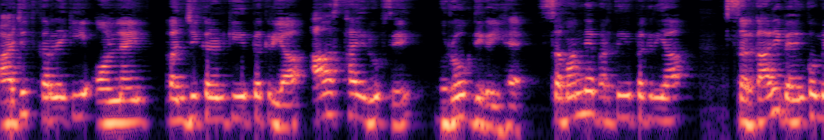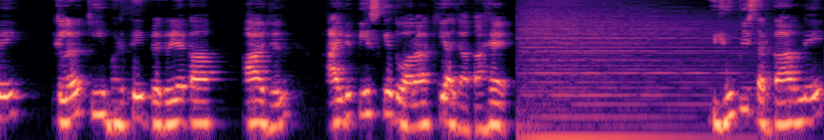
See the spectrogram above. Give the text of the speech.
आयोजित करने की ऑनलाइन पंजीकरण की प्रक्रिया अस्थायी रूप से रोक दी गई है। सामान्य भर्ती प्रक्रिया सरकारी बैंकों में क्लर्क की भर्ती प्रक्रिया का आयोजन आईबीपीएस के द्वारा किया जाता है। यूपी सरकार ने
